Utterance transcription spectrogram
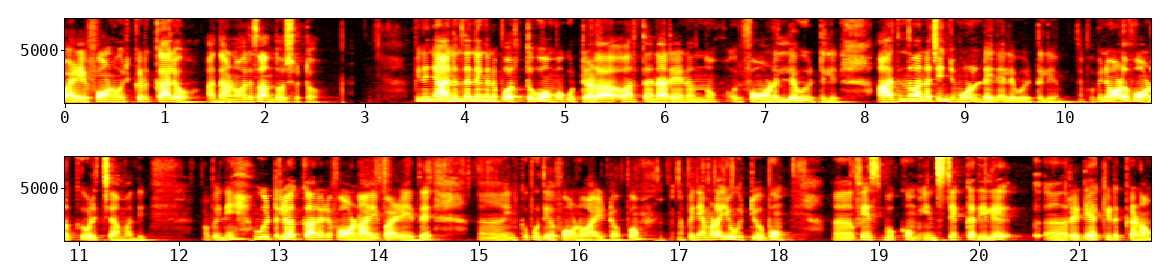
പഴയ ഫോൺ ഒരുക്കെടുക്കാലോ അതാണ് ഓരോ സന്തോഷം കേട്ടോ പിന്നെ ഞാനും തന്നെ ഇങ്ങനെ പുറത്ത് പോകുമ്പോൾ കുട്ടികളെ വർത്താനം അറിയാനൊന്നും ഒരു ഫോണില്ല വീട്ടിൽ ആദ്യം എന്ന് പറഞ്ഞാൽ ചിഞ്ചുമോൾ ഉണ്ടായിരുന്നില്ല വീട്ടിൽ അപ്പോൾ പിന്നെ ഓളെ ഫോണിക്ക് വിളിച്ചാൽ മതി. അപ്പോൾ ഇനി വീട്ടിൽ വെക്കാനൊരു ഫോണായി പഴയത്. എനിക്ക് പുതിയ ഫോണും ആയിട്ടോ അപ്പം. പിന്നെ നമ്മളെ യൂട്യൂബും ഫേസ്ബുക്കും ഇൻസ്റ്റയൊക്കെ ഇതിൽ റെഡിയാക്കി എടുക്കണം.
